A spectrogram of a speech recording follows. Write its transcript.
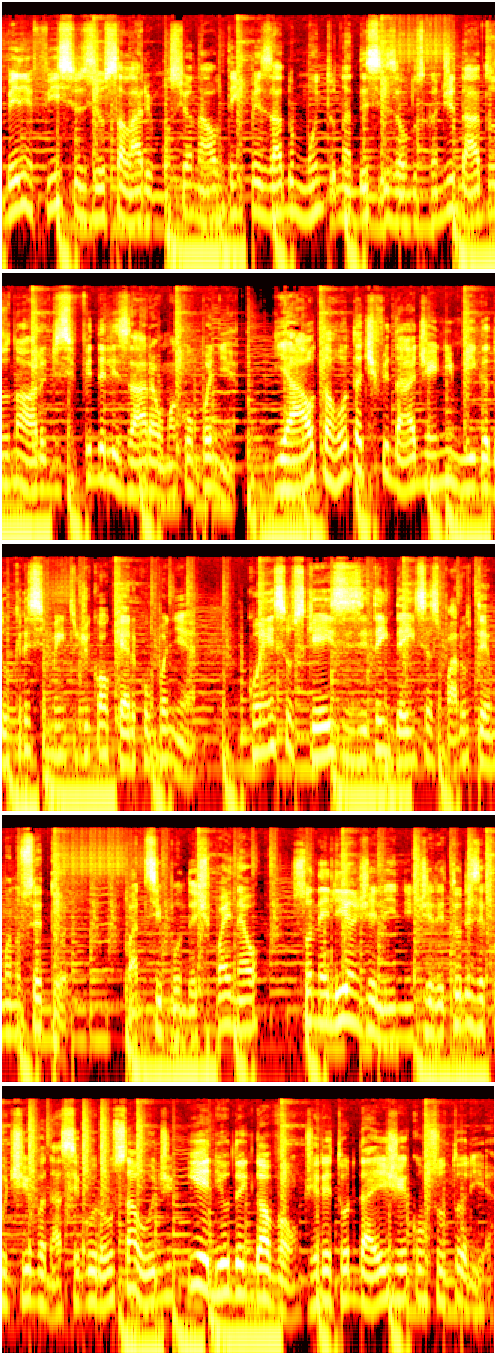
benefícios e o salário emocional têm pesado muito na decisão dos candidatos na hora de se fidelizar a uma companhia e a alta rotatividade é inimiga do crescimento de qualquer companhia. Conheça os cases e tendências para o tema no setor. Participam deste painel Soneli Angelini, diretora executiva da Segurou Saúde, e Elildo Engavon, diretor da EG Consultoria.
